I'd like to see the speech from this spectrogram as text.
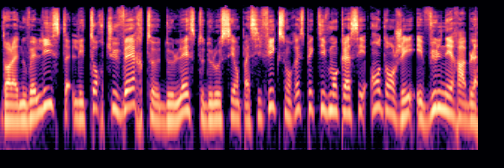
Dans la nouvelle liste, les tortues vertes de l'est de l'océan Pacifique sont respectivement classées en danger et vulnérables,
